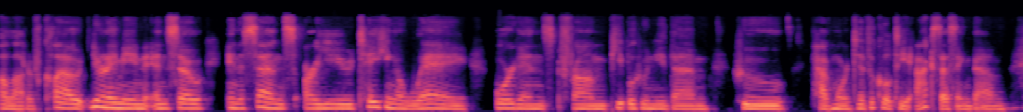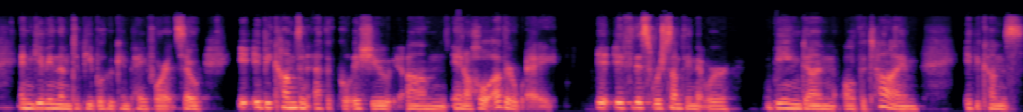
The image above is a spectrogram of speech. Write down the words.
a lot of clout, you know what I mean? And so, in a sense, are you taking away organs from people who need them, who have more difficulty accessing them, and giving them to people who can pay for it? So, it, it becomes an ethical issue um, in a whole other way. If this were something that were being done all the time, it becomes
